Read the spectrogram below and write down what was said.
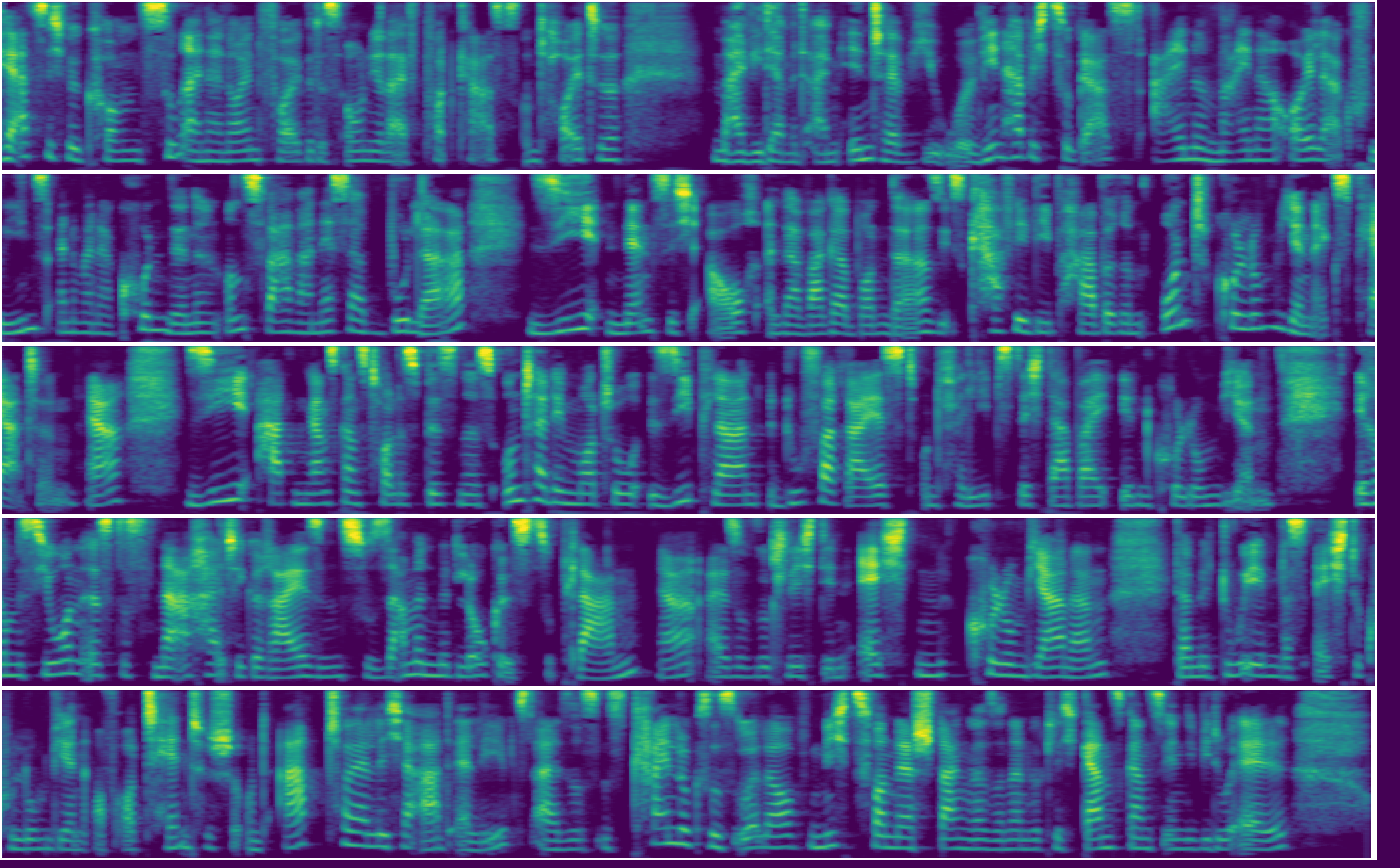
Herzlich willkommen zu einer neuen Folge des Own Your Life Podcasts. Und heute mal wieder mit einem Interview. Wen habe ich zu Gast? Eine meiner Euler Queens, eine meiner Kundinnen, und zwar Vanessa Buller. Sie nennt sich auch La Vagabonda. Sie ist Kaffeeliebhaberin und Kolumbien-Expertin. Ja, sie hat ein ganz, ganz tolles Business unter dem Motto: Sie plant, du verreist und verliebst dich dabei in Kolumbien. Ihre Mission ist es, nachhaltige Reisen zusammen mit Locals zu planen. Ja, also wirklich den echten Kolumbianern, damit du eben das echte Kolumbien auf authentische und abenteuerliche Art erlebst. Also es ist kein Luxusurlaub, nichts von der Stange, sondern wirklich ganz, ganz individuell.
